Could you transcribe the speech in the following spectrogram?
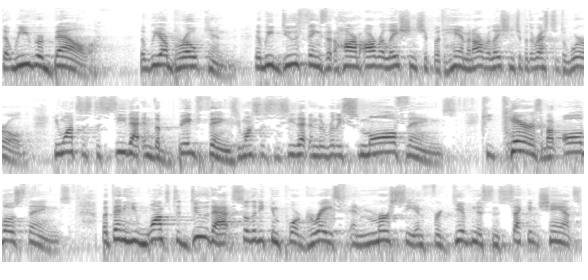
that we rebel, that we are broken, that we do things that harm our relationship with Him and our relationship with the rest of the world. He wants us to see that in the big things. He wants us to see that in the really small things. He cares about all those things. But then He wants to do that so that He can pour grace and mercy and forgiveness and second chance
